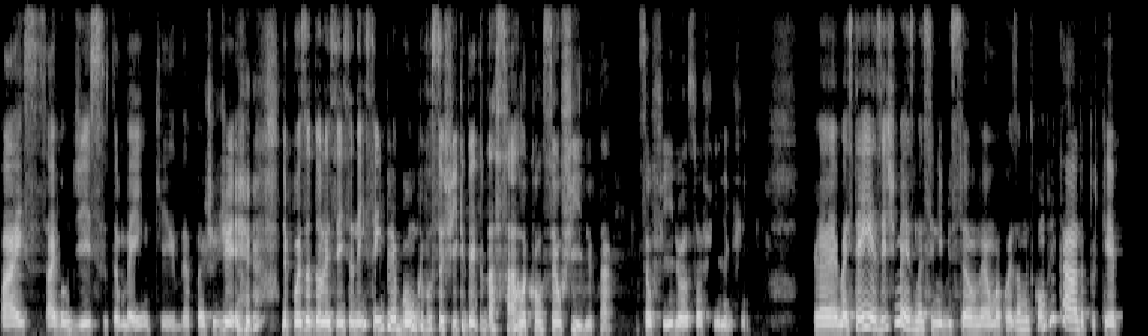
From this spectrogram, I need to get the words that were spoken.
pais, saibam disso também, que a partir de depois da adolescência nem sempre é bom que você fique dentro da sala com o seu filho, tá? Seu filho ou sua filha, enfim. É, mas tem, existe mesmo essa inibição, né? É uma coisa muito complicada, porque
